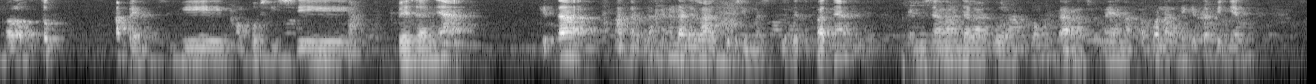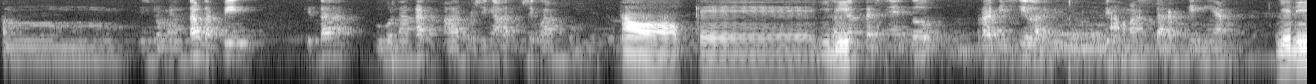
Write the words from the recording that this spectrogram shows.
kalau untuk apa ya segi komposisi biasanya kita latar belakangnya dari lagu sih mas. Lebih tepatnya kayak misalnya ada lagu Lampung aransemen ataupun nanti kita bikin em, instrumental tapi kita menggunakan alat musiknya alat musik Lampung gitu. Oke, jadi Karena tesnya itu tradisi lah gitu dikemas secara kekinian jadi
